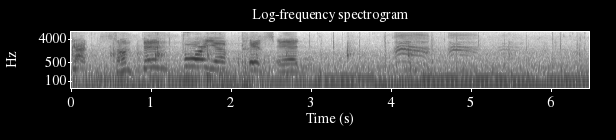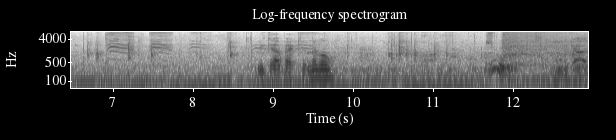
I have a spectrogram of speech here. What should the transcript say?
Got something for you, pisshead. We got back to the middle. Ooh. Oh my god.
